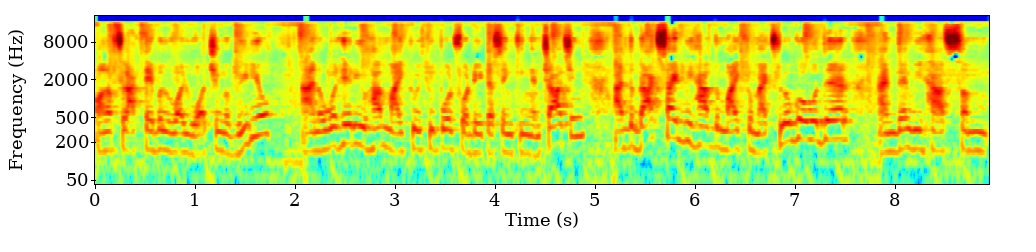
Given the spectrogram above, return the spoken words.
on a flat table while watching a video. And over here you have micro USB port for data syncing and charging. At the back side we have the Micromax logo over there. And then we have some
